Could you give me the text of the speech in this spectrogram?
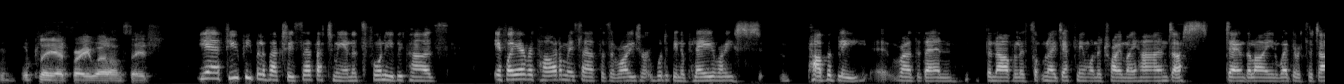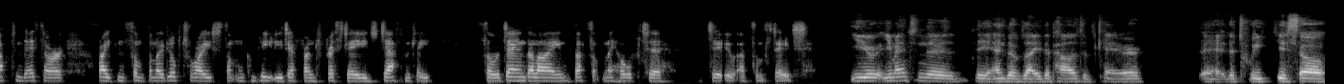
would, would play out very well on stage. Yeah, a few people have actually said that to me, and it's funny because if I ever thought of myself as a writer, it would have been a playwright, probably uh, rather than the novel. It's something I definitely want to try my hand at down the line, whether it's adapting this or writing something. I'd love to write something completely different for stage, definitely. So down the line, that's something I hope to do at some stage. You you mentioned the the end of like the palliative care, uh, the tweet you saw.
